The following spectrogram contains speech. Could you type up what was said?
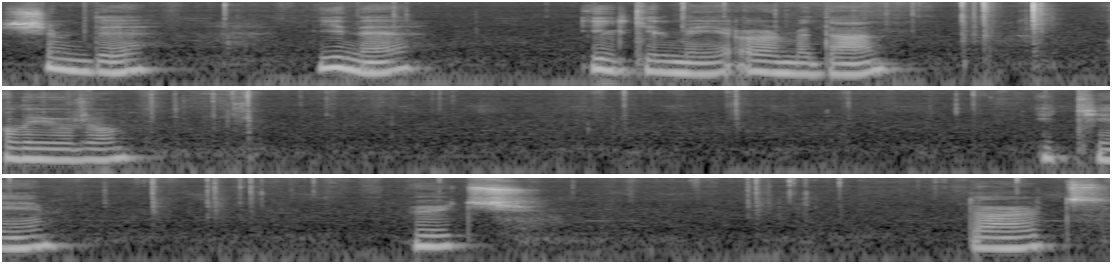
Şimdi yine ilk ilmeği örmeden alıyorum. 2 3 4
